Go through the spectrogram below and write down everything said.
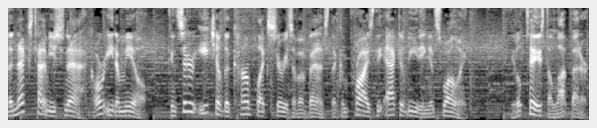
The next time you snack or eat a meal, Consider each of the complex series of events that comprise the act of eating and swallowing. It'll taste a lot better.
